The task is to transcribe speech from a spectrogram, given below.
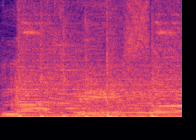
nas missões.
